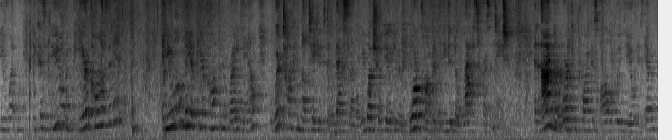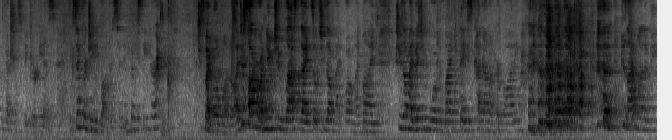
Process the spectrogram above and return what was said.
You want, because if you don't appear confident, and you all may appear confident right now, but we're talking about taking it to the next level. We want you to appear even more confident than you did the last presentation. And I'm in a work in progress all with you, and every professional speaker is, except for Jeanne Robertson. Anybody see her? She's my role model. I just saw her on YouTube last night, so she's on my, on my mind. She's on my vision board with my face cut out on her body. Because I want to be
